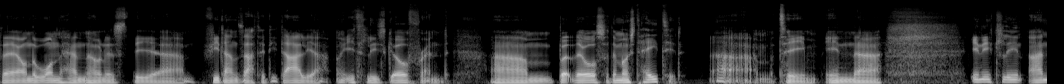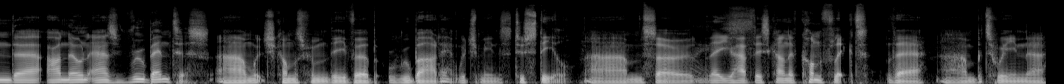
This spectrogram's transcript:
They're on the one hand known as the um, Fidanzata d'Italia, Italy's girlfriend, um, but they're also the most hated um, team in. Uh, in Italy and uh, are known as rubentus, um, which comes from the verb rubare, which means to steal. Um, so nice. there you have this kind of conflict there um, between uh,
